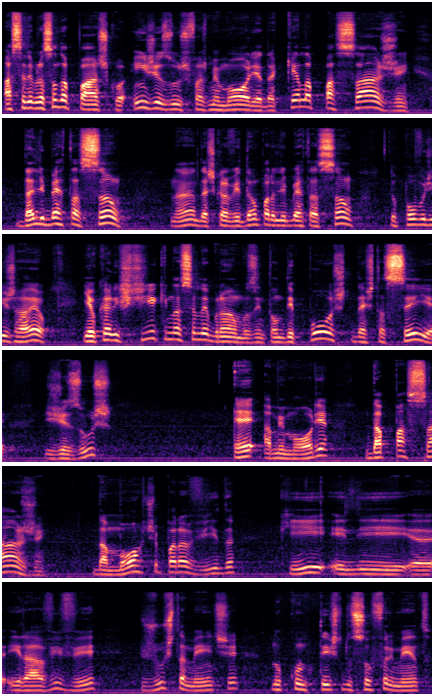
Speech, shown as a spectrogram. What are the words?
A celebração da Páscoa em Jesus faz memória daquela passagem da libertação né, da escravidão para a libertação do povo de Israel. E a Eucaristia que nós celebramos, então, depois desta ceia de Jesus, é a memória da passagem da morte para a vida que ele eh, irá viver justamente no contexto do sofrimento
